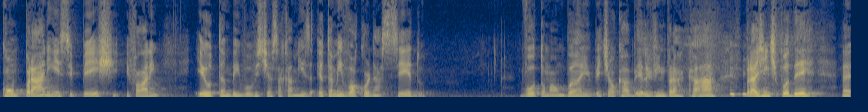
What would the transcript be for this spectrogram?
comprarem esse peixe e falarem: eu também vou vestir essa camisa, eu também vou acordar cedo, vou tomar um banho, pentear o cabelo e vir para cá, para a gente poder. Né,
